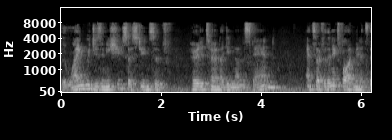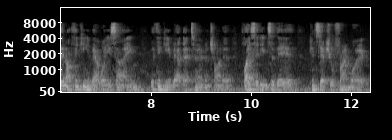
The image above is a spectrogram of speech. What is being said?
the language is an issue, so students have heard a term they didn't understand. And so for the next five minutes, they're not thinking about what you're saying, they're thinking about that term and trying to place it into their conceptual framework.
